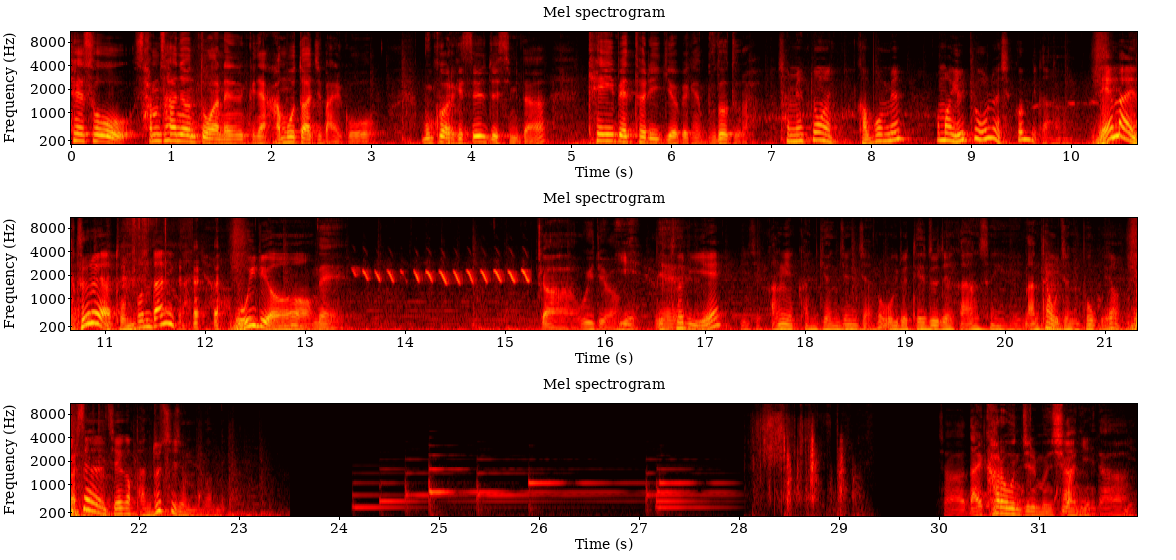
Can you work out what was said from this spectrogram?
최소 3, 4년 동안에는 그냥 아무것도 하지 말고 문구가 이렇게 쓰여져 있습니다. K 배터리 기업에 그냥 묻어두라. 3년 동안 가보면 아마 10배 올라있을 겁니다. 내 말 들어야 돈 번다니까요. 오히려 네. 아 오히려 예, 배터리의 이제 강력한 경쟁자로 오히려 대두될 가능성이 많다고 저는 보고요. 일단은 제가 반도체 전문가입니다. 자 날카로운 질문 시간입니다. 예, 예.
